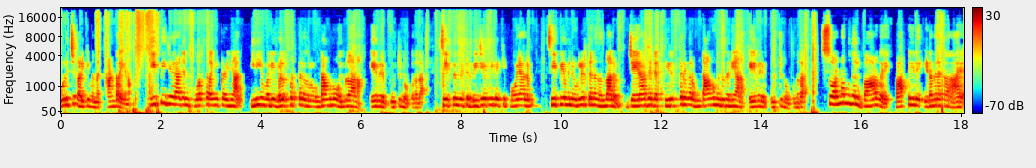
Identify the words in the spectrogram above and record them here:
ഒളിച്ചു കളിക്കുമെന്ന് കണ്ടറിയണം. ഇ പി ജയരാജൻ പുറത്തിറങ്ങിക്കഴിഞ്ഞാൽ ഇനിയും വലിയ വെളിപ്പെടുത്തലുകൾ ഉണ്ടാകുമോ എന്നുള്ളതാണ് ഏവരും ഉറ്റുനോക്കുന്നത്. സി പി എം വിട്ട് ബി ജെ പിയിലേക്ക് പോയാലും സി പി എമ്മിനുള്ളിൽ തന്നെ നിന്നാലും ജയരാജന്റെ തിരുത്തലുകൾ ഉണ്ടാകുമെന്ന് തന്നെയാണ് ഏവരും ഉറ്റുനോക്കുന്നത്. സ്വർണം മുതൽ ബാർ വരെ പാർട്ടിയിലെ ഇടനിലക്കാർ ആര്?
